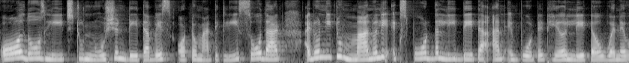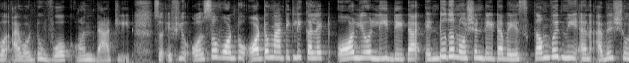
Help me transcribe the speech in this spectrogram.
all those leads to Notion database automatically so that I don't need to manually export the lead data and import it here later whenever I want to work on that lead. So if you also want to automatically collect all your lead data into the Notion database, come with me and I will show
